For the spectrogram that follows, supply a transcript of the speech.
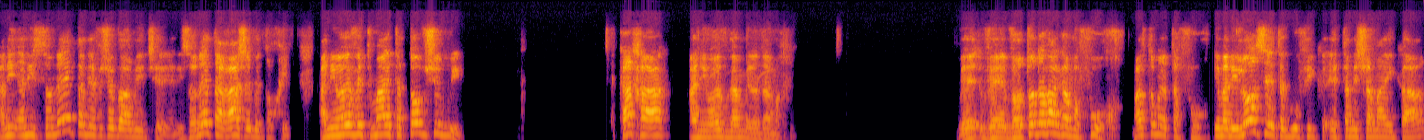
אני, אני שונא את הנפש הבעמית שלי, אני שונא את הרע שבתוכי, אני אוהב את מה? את הטוב שבי. ככה אני אוהב גם בן אדם אחר. ו- ו- ואותו דבר גם הפוך. מה זאת אומרת הפוך? אם אני לא עושה את הגוף, את הנשמה העיקר,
